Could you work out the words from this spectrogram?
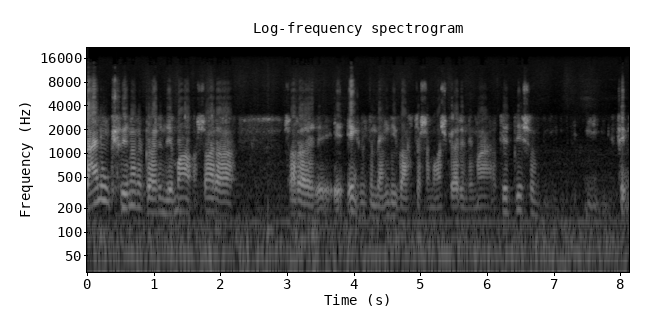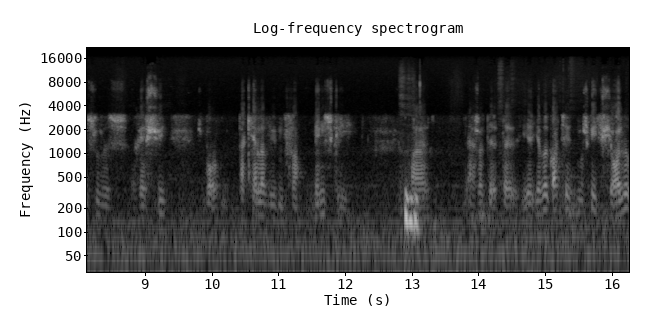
der er nogle kvinder, der gør det nemmere, og så er der, så er der enkelte mandlige vagter, som også gør det nemmere. Og det er det, som i fængslets regi, hvor der kalder vi dem for menneskelige. Og, altså, det, det, jeg, jeg ved godt, det er måske et fjollet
